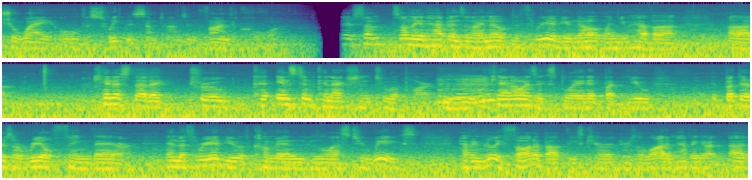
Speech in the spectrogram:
push away all the sweetness sometimes and find the core. There's some something that happens, and I know the three of you know it when you have a, a kinesthetic, true, co- instant connection to a part. Mhm. You can't always explain it, but you, but there's a real thing there. And the three of you have come in in the last two weeks, having really thought about these characters a lot and having a, a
